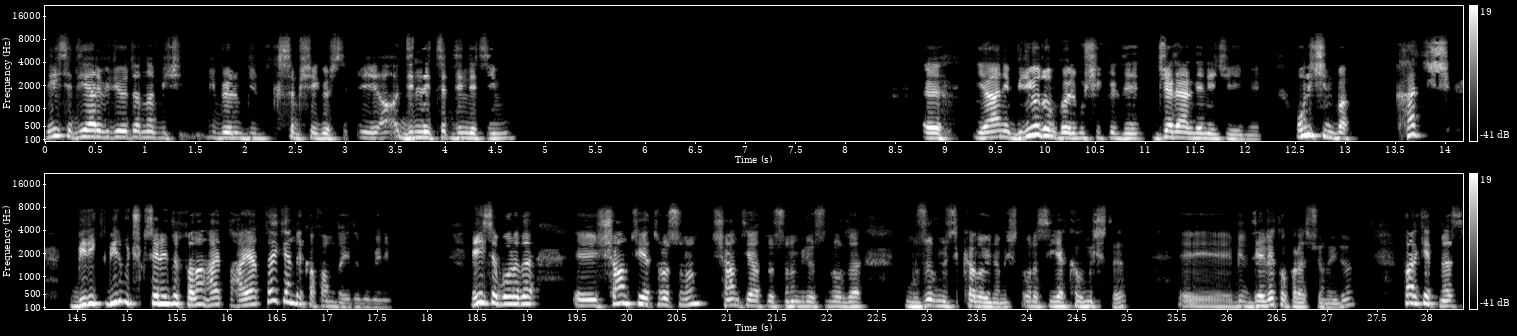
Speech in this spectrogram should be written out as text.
Neyse diğer videodan da bir, şey- bir bölüm bir kısa bir şey göster e, a- dinlet dinleteyim. E, yani biliyordum böyle bu şekilde celalleneceğimi. Onun için bak kaç bir, iki- bir buçuk senedir falan hayat, hayattayken de kafamdaydı bu benim. Neyse bu arada e, Şan Tiyatrosu'nun Şan Tiyatrosu'nun biliyorsun orada Muzur Müzikal oynamıştı. Orası yakılmıştı. E, bir devlet operasyonuydu. Fark etmez.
